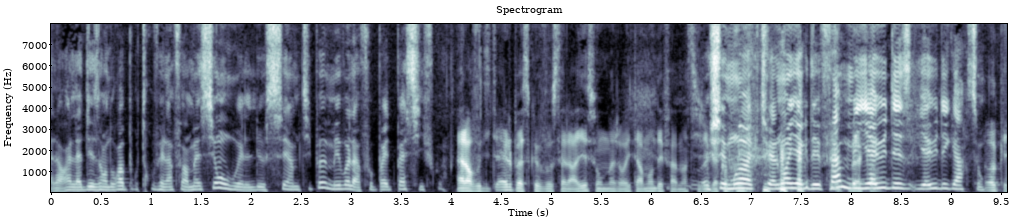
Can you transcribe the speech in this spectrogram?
alors, elle a des endroits pour trouver l'information où elle le sait un petit peu, mais voilà, faut pas être passif. Quoi. Alors vous dites elle parce que vos salariés sont majoritairement des femmes. hein, si bien Chez moi, actuellement, il y a que des femmes, mais il y, a eu des, il y a eu des garçons. Ok,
